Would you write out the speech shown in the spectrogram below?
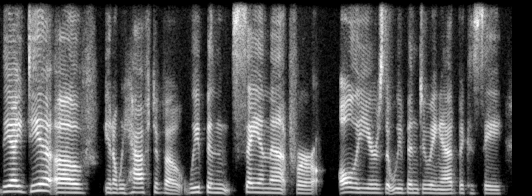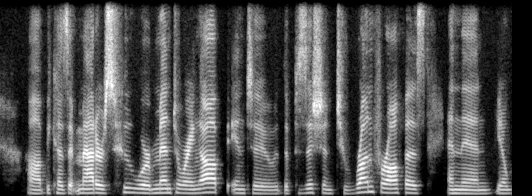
the idea of you know we have to vote. We've been saying that for all the years that we've been doing advocacy. Uh, because it matters who we're mentoring up into the position to run for office and then you know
